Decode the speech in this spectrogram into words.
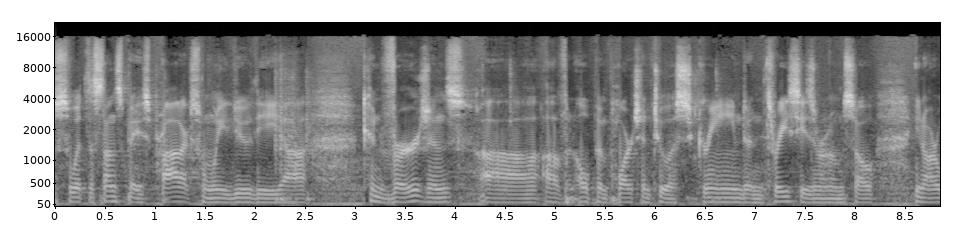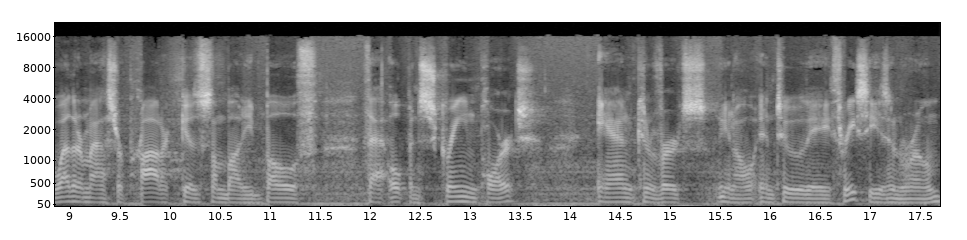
so with the Sunspace products, when we do the uh, conversions uh, of an open porch into a screened and three season room, so you know our WeatherMaster product gives somebody both that open screen porch and converts you know into the three season room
